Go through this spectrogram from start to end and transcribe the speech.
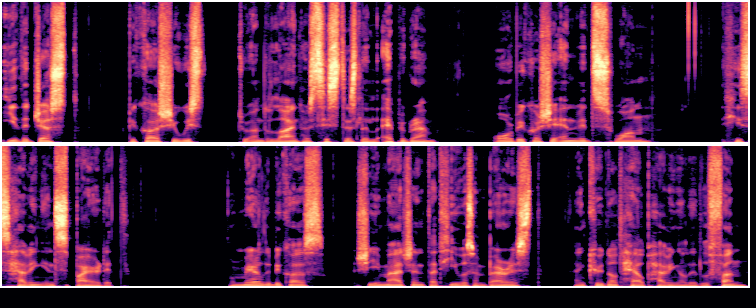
either just because she wished to underline her sister's little epigram, or because she envied Swann his having inspired it, or merely because she imagined that he was embarrassed and could not help having a little fun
